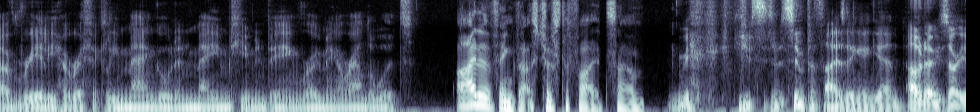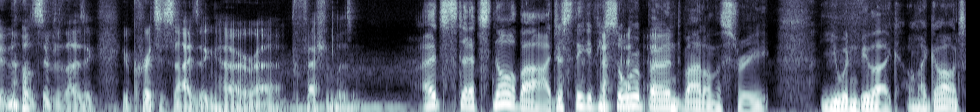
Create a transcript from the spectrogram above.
a really horrifically mangled and maimed human being roaming around the woods. I don't think that's justified, Sam. You're sympathizing again? Oh no, sorry, you're not sympathizing. You're criticizing her uh, professionalism. It's it's not that. I just think if you saw a burned man on the street, you wouldn't be like, "Oh my god."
